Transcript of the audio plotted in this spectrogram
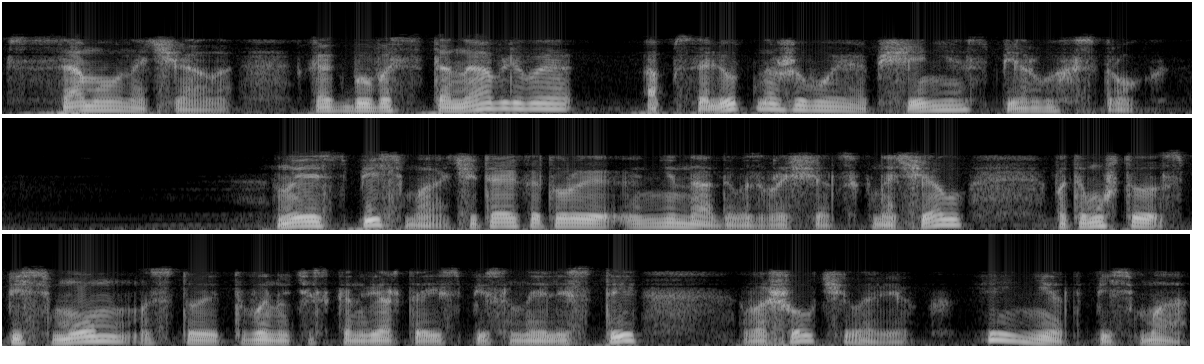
с самого начала, как бы восстанавливая абсолютно живое общение с первых строк. Но есть письма, читая которые не надо возвращаться к началу, потому что с письмом, стоит вынуть из конверта исписанные листы, вошел человек. И нет письма,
